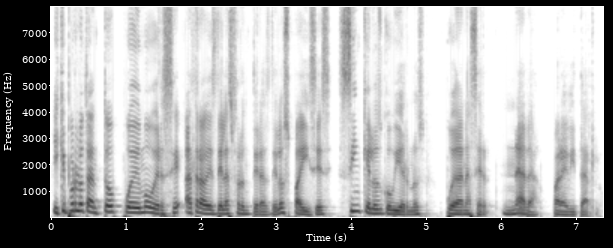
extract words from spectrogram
y que por lo tanto puede moverse a través de las fronteras de los países sin que los gobiernos puedan hacer nada para evitarlo.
